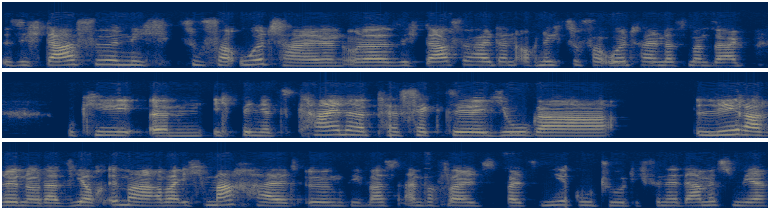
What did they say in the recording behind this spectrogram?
sich dafür nicht zu verurteilen oder sich dafür halt dann auch nicht zu verurteilen, dass man sagt, okay, ähm, ich bin jetzt keine perfekte Yoga-Lehrerin oder wie auch immer, aber ich mache halt irgendwie was, einfach weil es mir gut tut. Ich finde, da müssen wir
